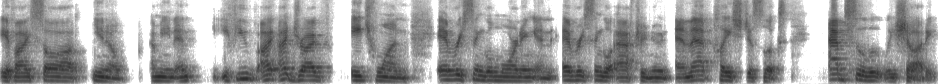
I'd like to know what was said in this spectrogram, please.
if I saw, you know, I mean, and if you, I, I drive H1 every single morning and every single afternoon, and that place just looks absolutely shoddy.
